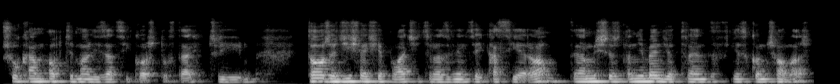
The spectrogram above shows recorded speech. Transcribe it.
szukam optymalizacji kosztów, tak? Czyli to, że dzisiaj się płaci coraz więcej kasjero, to ja myślę, że to nie będzie trend w nieskończoność,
